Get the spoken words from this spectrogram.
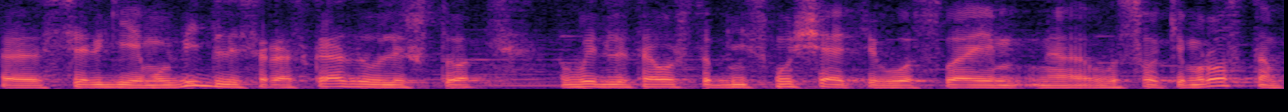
э, с Сергеем увиделись, рассказывали, что вы для того, чтобы не смущать его своим э, высоким ростом,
